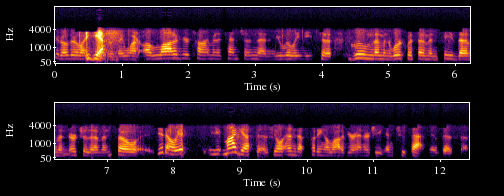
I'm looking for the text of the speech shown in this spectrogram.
You know, they're like yes. children. They want a lot of your time and attention, and you really need to groom them and work with them and feed them and nurture them. And so, you know, it. My guess is you'll end up putting a lot of your energy into that new business.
